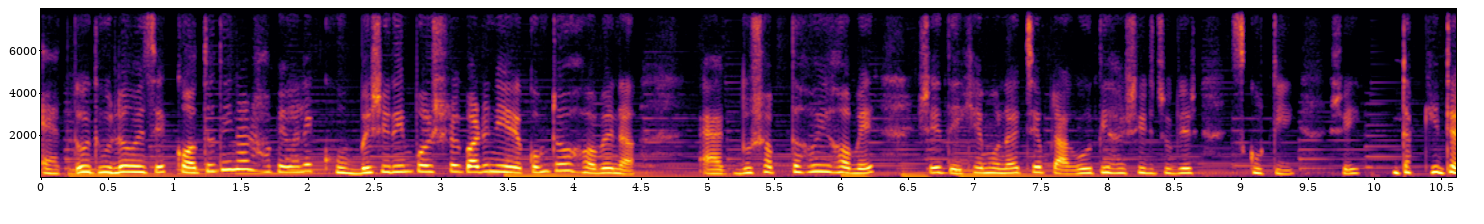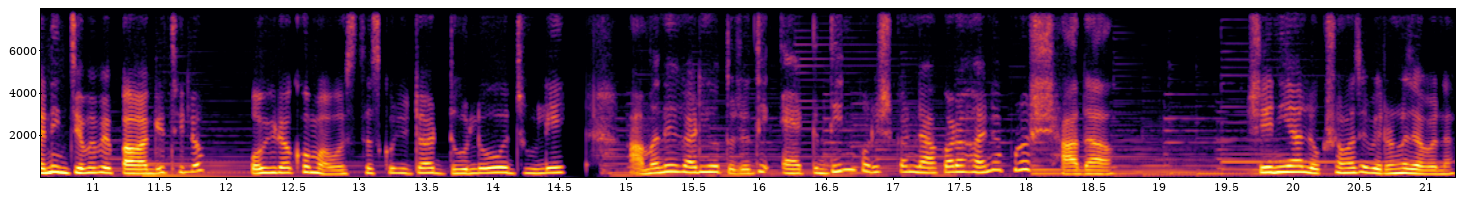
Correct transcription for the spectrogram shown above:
এত ধুলো হয়েছে, কতদিন আর হবে? মানে খুব বেশি দিন পরিষ্কার করেনি, এরকমটাও হবে না। এক দু সপ্তাহই হবে, সে দেখে মনে হচ্ছে প্রাগৈতিহাসিক যুগের স্কুটি। সেই টাকিটানিক যেভাবে পাওয়া গেছিল ওই রকম অবস্থা। স্কুটিটার ধুলো, ঝুলে আমাদের গাড়ি হতো। যদি একদিন পরিষ্কার না করা হয় না, পুরো সাদা। সে নিয়ে আর লোক সমাজে বেরোনো যাবে না।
